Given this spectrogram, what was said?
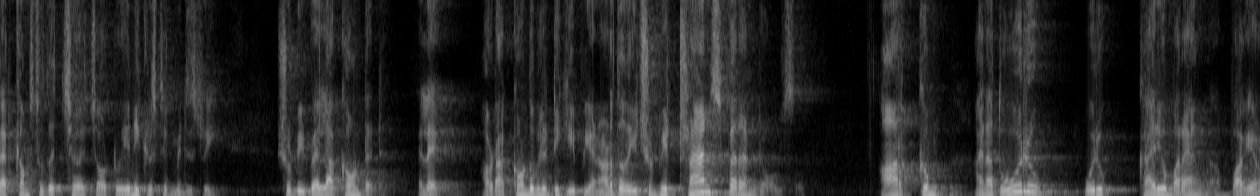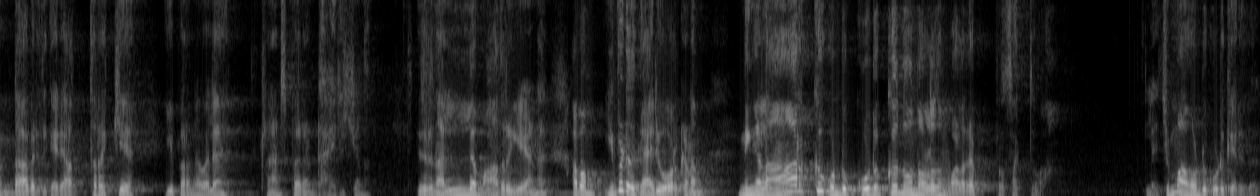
that comes to the church or to any Christian ministry should be well accounted അല്ലേ? അവിടെ അക്കൗണ്ടബിലിറ്റി കീപ്പ് ചെയ്യണം. അടുത്തത് it should be transparent also ആർക്കും അതിനകത്ത് ഒരു ഒരു കാര്യവും പറയാൻ വകയുണ്ടാവരുത്. കാര്യം അത്രയ്ക്ക് ഈ പറഞ്ഞ പോലെ ട്രാൻസ്പെറന്റ് ആയിരിക്കണം. ഇതൊരു നല്ല മാതൃകയാണ്. അപ്പം ഇവിടെ കാര്യം ഓർക്കണം. നിങ്ങൾ ആർക്ക് കൊണ്ട് കൊടുക്കുന്നു എന്നുള്ളതും വളരെ പ്രസക്തമാണ്. അല്ലേ? ചുമ്മാ കൊണ്ട് കൊടുക്കരുത്.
